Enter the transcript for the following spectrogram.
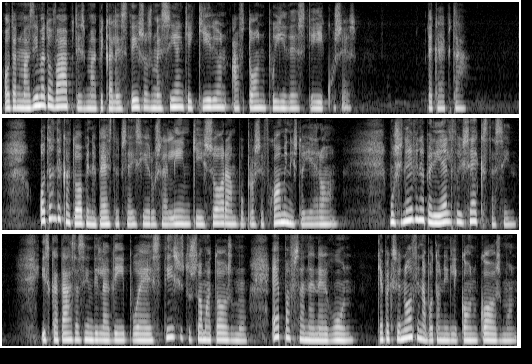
όταν μαζί με το βάπτισμα επικαλεστείς ως Μεσσίαν και Κύριον αυτόν που είδες και ήκουσες. 17. Όταν δε κατόπιν επέστρεψα εις Ιερουσαλήμ και εις ώραν που προσευχόμενοι στο ιερόν, μου συνέβη να περιέλθω εις έκσταση, εις κατάσταση δηλαδή που αισθήσεις του σώματός μου έπαυσαν να ενεργούν και απεξενώθην από τον υλικών κόσμο.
